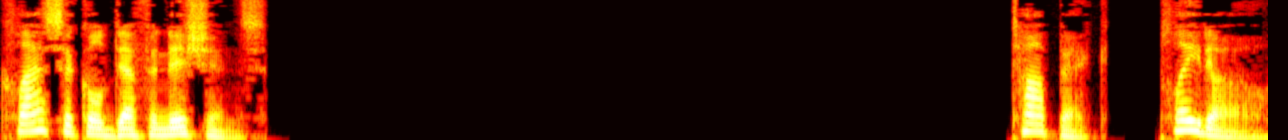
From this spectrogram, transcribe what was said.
Classical definitions Plato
